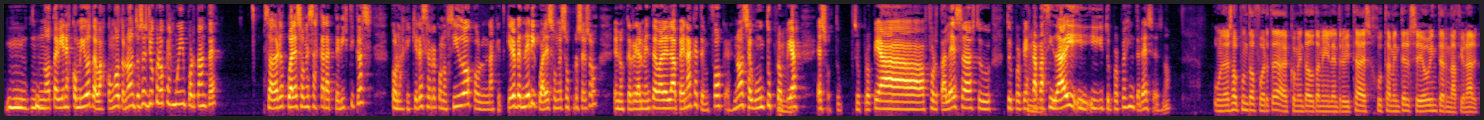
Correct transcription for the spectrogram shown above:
mm, no te vienes conmigo, te vas con otro, ¿no? Entonces, yo creo que es muy importante saber cuáles son esas características con las que quieres ser reconocido, con las que quieres vender y cuáles son esos procesos en los que realmente vale la pena que te enfoques, ¿no? Según tus propias, eso, tus propias fortalezas, tus propias capacidades y, tus propios intereses, ¿no? Uno de esos puntos fuertes, has comentado también en la entrevista, es justamente el SEO internacional.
